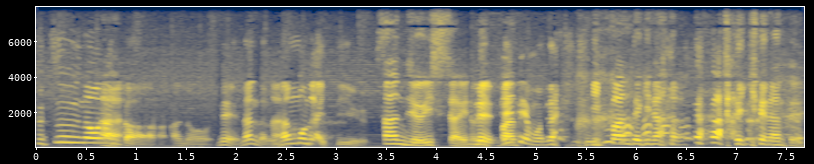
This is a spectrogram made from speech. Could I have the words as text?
普通のなんか、あのね、なんだろう、はいなんもないっていう。31歳のね、出一般,、てもないし。一般的な体型なんで。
